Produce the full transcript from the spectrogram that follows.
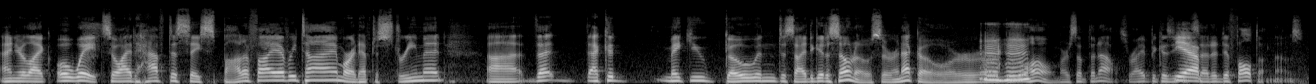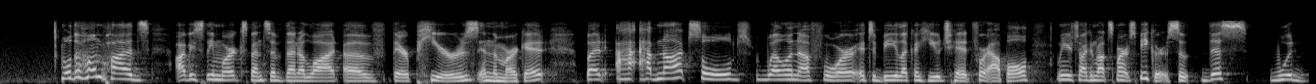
and you're like, oh wait, so I'd have to say Spotify every time, or I'd have to stream it. Uh, that that could make you go and decide to get a Sonos or an Echo or, or mm-hmm. Google Home or something else, right? Because you yeah. can set a default on those. Well, the HomePod's obviously more expensive than a lot of their peers in the market, but ha- have not sold well enough for it to be like a huge hit for Apple when you're talking about smart speakers. So this would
